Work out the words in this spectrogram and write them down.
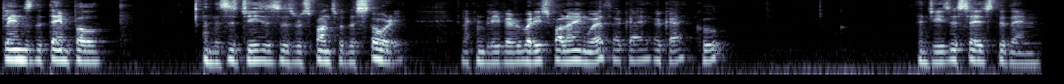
cleansed the temple. And this is Jesus' response with the story. And I can believe everybody's following with, okay, okay, cool. And Jesus says to them,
